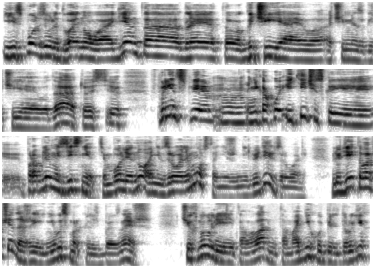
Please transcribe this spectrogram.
И использовали двойного агента для этого, Гачияева, Ачимец Гачияева, да, то есть э, в принципе, никакой этической проблемы здесь нет. Тем более, ну, они взрывали мост, они же не людей взрывали. Людей-то вообще даже и не высморкались бы, знаешь, чихнули и там, ладно, там одних убили, других.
